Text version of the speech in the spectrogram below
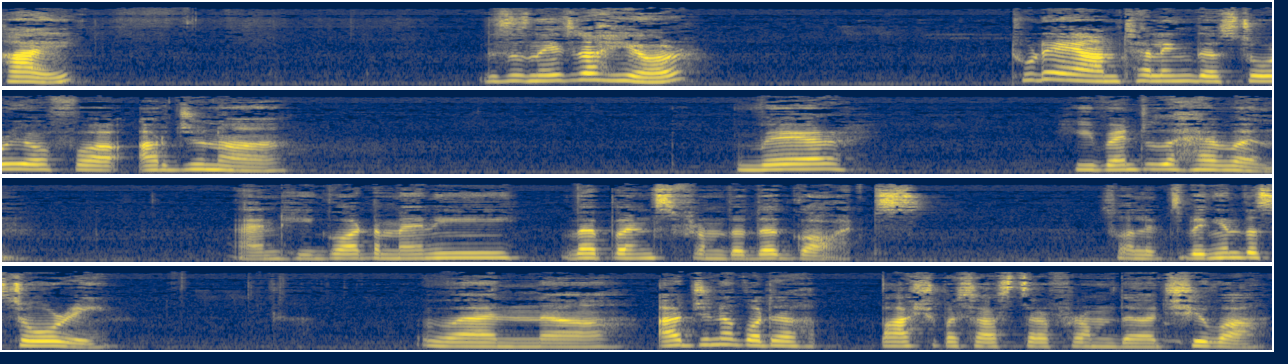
Hi, this is Nejra here. Today I'm telling the story of uh, Arjuna where he went to the heaven and he got many weapons from the other gods. So let's begin the story. When uh, Arjuna got a Pashupatastra from the Shiva,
